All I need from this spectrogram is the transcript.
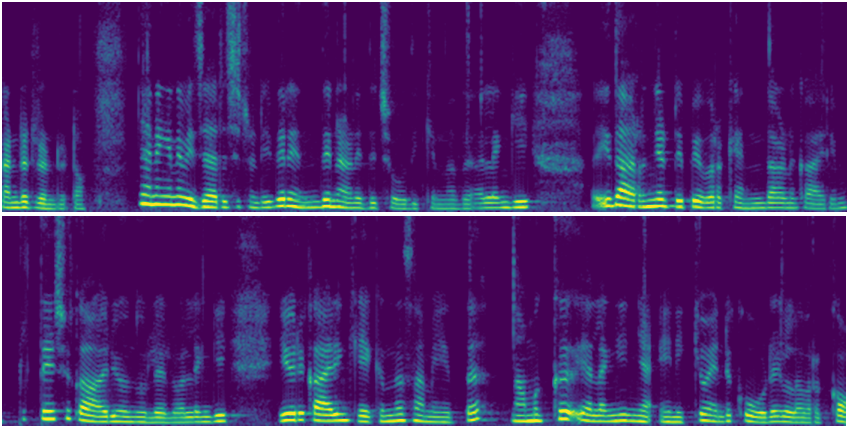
കണ്ടിട്ടുണ്ട് കേട്ടോ. ഞാനിങ്ങനെ വിചാരിച്ചിട്ടുണ്ട് ഇവരെന്തിനാണ് ഇത് ചോദിക്കുന്നത്? അല്ലെങ്കിൽ ഇതറിഞ്ഞിട്ട് ഇപ്പോൾ ഇവർക്ക് എന്താണ് കാര്യം? പ്രത്യേകിച്ച് കാര്യമൊന്നുമില്ലല്ലോ. അല്ലെങ്കിൽ ഈ ഒരു കാര്യം കേൾക്കുന്ന സമയത്ത് നമുക്ക് അല്ലെങ്കിൽ എനിക്കോ എന്റെ കൂടെയുള്ളവർക്കോ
